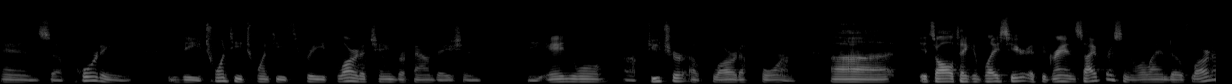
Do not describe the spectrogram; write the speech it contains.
and supporting the 2023 Florida Chamber Foundation, the annual uh, Future of Florida Forum. Uh, it's all taking place here at the Grand Cypress in Orlando, Florida.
